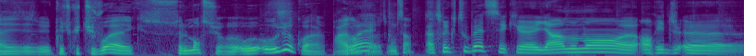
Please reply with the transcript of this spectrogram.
a- que, que tu vois seulement sur au, au jeu, quoi. Par exemple, Ouais. comme ça. Un truc tout bête, c'est qu'il y a un moment, euh, Henry, euh,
